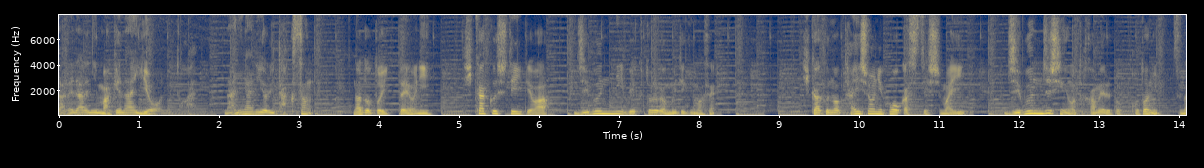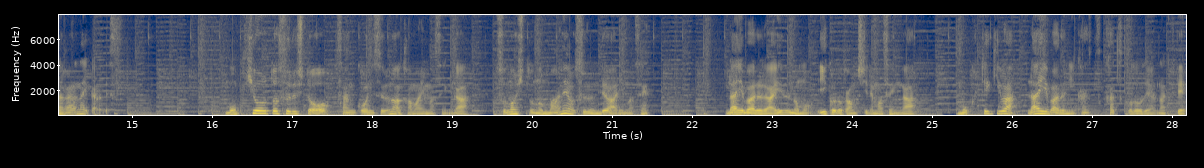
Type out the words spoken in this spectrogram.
誰々に負けないようにとか、何々よりたくさんなどといったように比較していては自分にベクトルが向いてきません。比較の対象にフォーカスしてしまい自分自身を高めることにつながらないからです。目標とする人を参考にするのは構いませんが、その人の真似をするんではありません。ライバルがいるのもいいことかもしれませんが、目的はライバルに勝つことではなくて、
